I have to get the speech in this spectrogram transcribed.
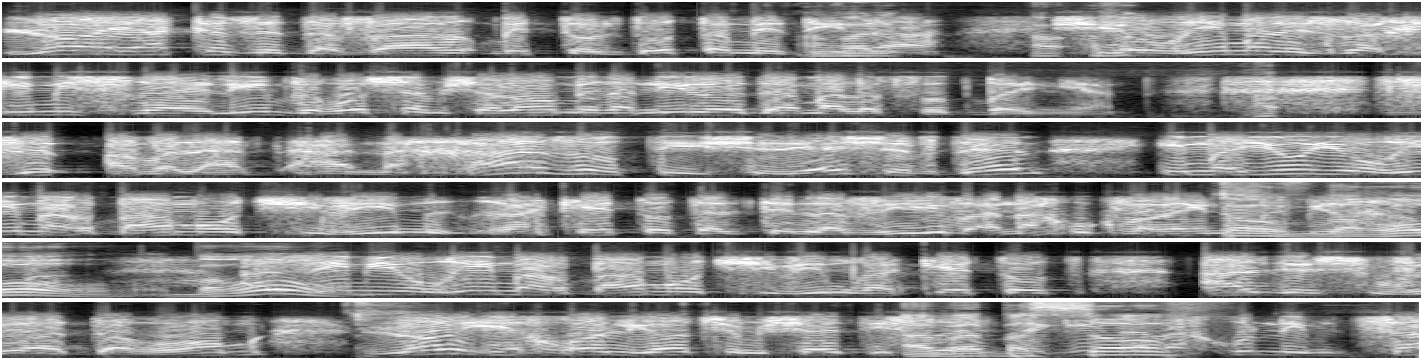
לא היה כזה דבר בתולדות המדינה, אבל- שיורים על אזרחים ישראלים וראש הממשלה אומר אני לא יודע מה לעשות בעניין. זה, אבל ההנחה הזאת היא שיש הבדל אם היו יורים 470 רקטות על תל אביב, אנחנו כבר היינו טוב, במלחמה. ברור, ברור. אז אם יורים 470 רקטות על יישובי הדרום, לא יכול להיות שממשלת ישראל תגיד בסוף- אנחנו נמצא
